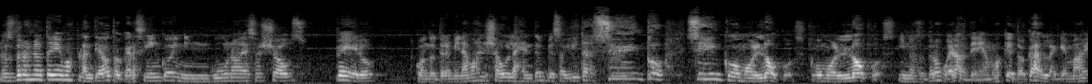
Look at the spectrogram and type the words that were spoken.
Nosotros no teníamos planteado tocar cinco en ninguno de esos shows, pero cuando terminamos el show la gente empezó a gritar cinco, cinco, como locos, como locos. Y nosotros, bueno, teníamos que tocarla, ¿qué más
